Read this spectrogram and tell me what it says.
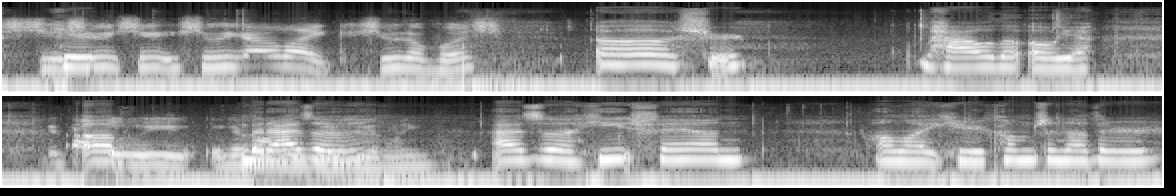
Should, here- should, we, should, should we go like? Should we go push? uh, sure. How the, oh yeah. Probably- they're but as a- healing. As a Heat fan, I'm like, here comes another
